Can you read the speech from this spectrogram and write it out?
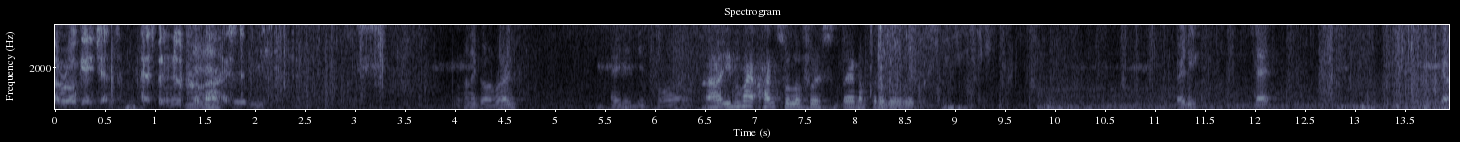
A rogue agent has been neutralized. Wanna go rogue? Hey, they did for us. Uh, invite Han Solo first, then I'm gonna go with. Ready? Set? Go.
